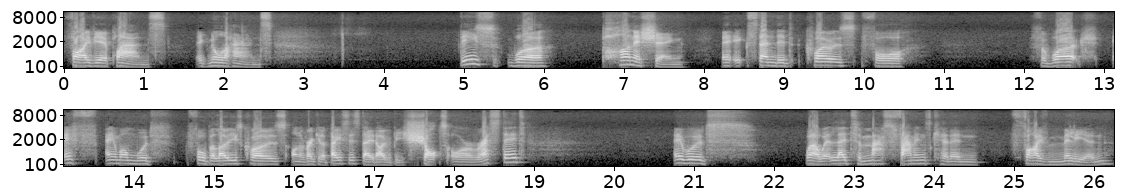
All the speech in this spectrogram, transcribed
five-year plans. Ignore the hands. These were punishing. It extended quotas for for work. If anyone would fall below these quotas on a regular basis, they'd either be shot or arrested. It would well, it led to mass famines killing 5 million.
